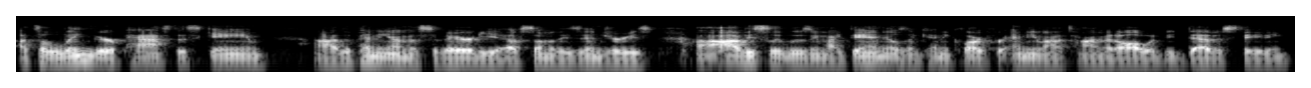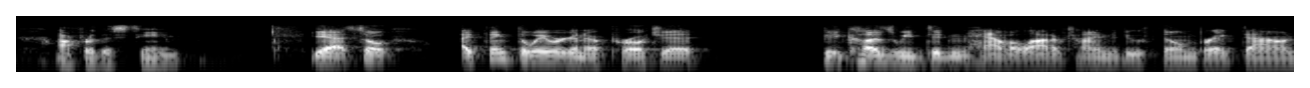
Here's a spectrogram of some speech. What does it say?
uh, to linger past this game. Uh, depending on the severity of some of these injuries. Uh, obviously, losing Mike Daniels and Kenny Clark for any amount of time at all would be devastating uh, for this team. Yeah, so I think the way we're going to approach it, because we didn't have a lot of time to do film breakdown,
